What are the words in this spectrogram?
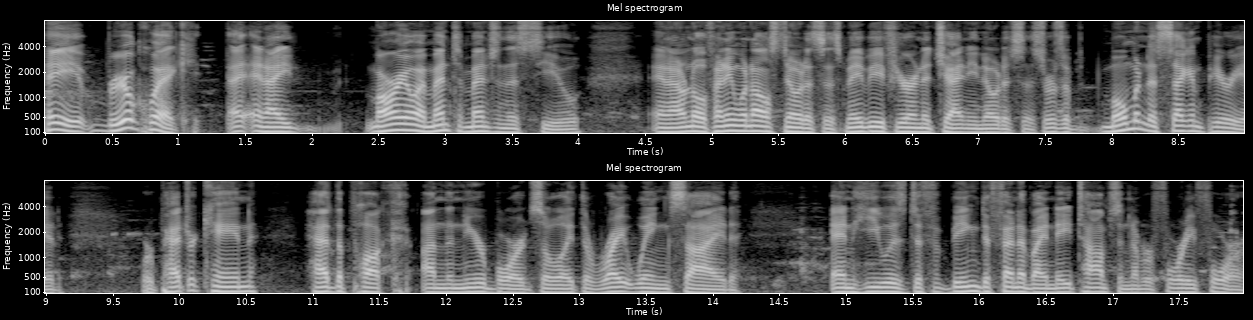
Hey, real quick, and I, Mario, I meant to mention this to you, and I don't know if anyone else noticed this. Maybe if you're in the chat and you noticed this, there was a moment in the second period where Patrick Kane had the puck on the near board, so like the right wing side, and he was def- being defended by Nate Thompson, number 44.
